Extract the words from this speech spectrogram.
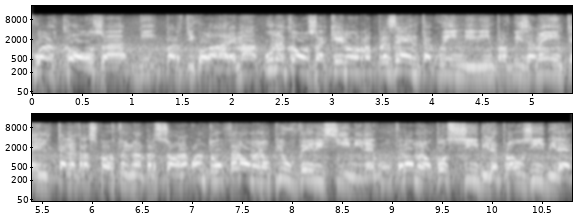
qualcosa di particolare, ma una cosa che non rappresenta quindi improvvisamente il teletrasporto di una persona, quanto un fenomeno più verisimile, un fenomeno possibile, plausibile,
